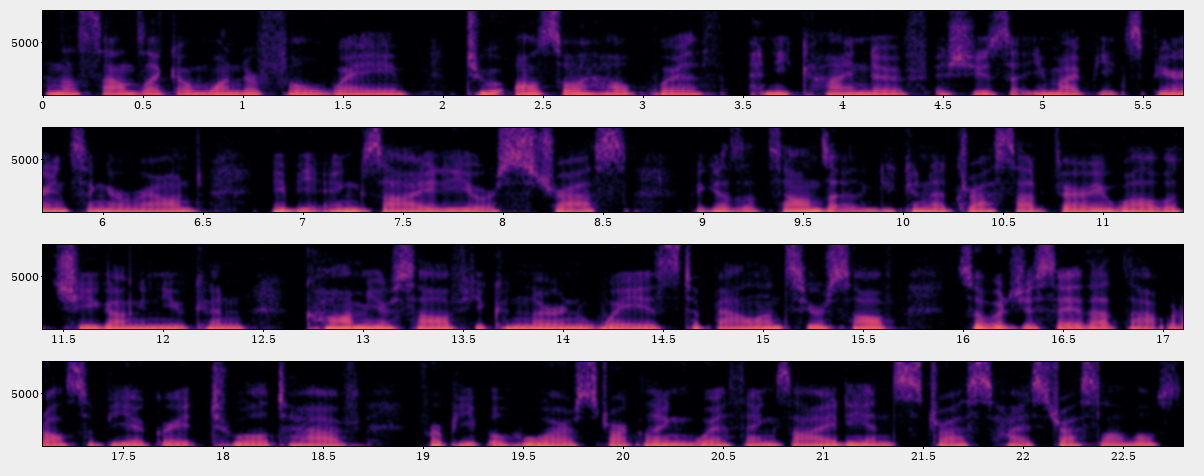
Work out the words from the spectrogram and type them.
And that sounds like a wonderful way to also help with any kind of issues that you might be experiencing around maybe anxiety or stress, because it sounds like you can address that very well with Qigong and you can calm yourself. You can learn ways to balance yourself. So, would you say that that would also be a great tool to have for people who are struggling with anxiety and stress, high stress levels?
